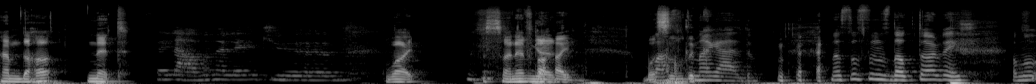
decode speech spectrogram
hem daha net. Selamun aleyküm. Vay. Sanem geldi. Basıldık. Baskına geldim. Nasılsınız doktor bey? Ama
